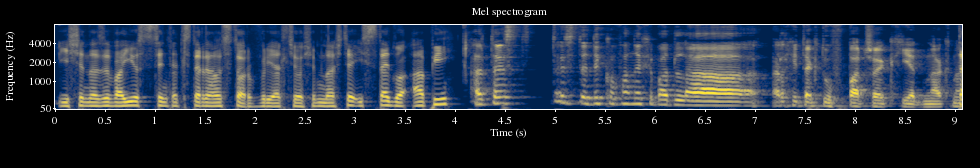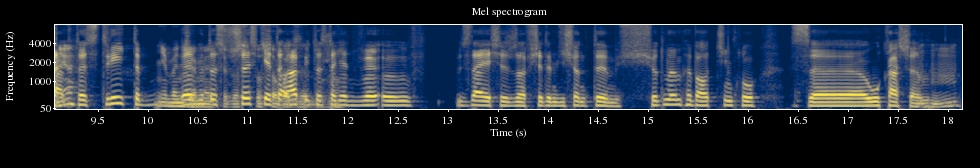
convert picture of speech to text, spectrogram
i się nazywa Use Sync External Store w Reactie 18 i z tego API... Ale to jest To jest dedykowane chyba dla architektów paczek jednak, no tak, nie? to jest stricte, nie będziemy to jest tego wszystkie te stosować API, to jest tak jak w, w, zdaje się, że w 77 chyba odcinku z e, Łukaszem Mhm.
